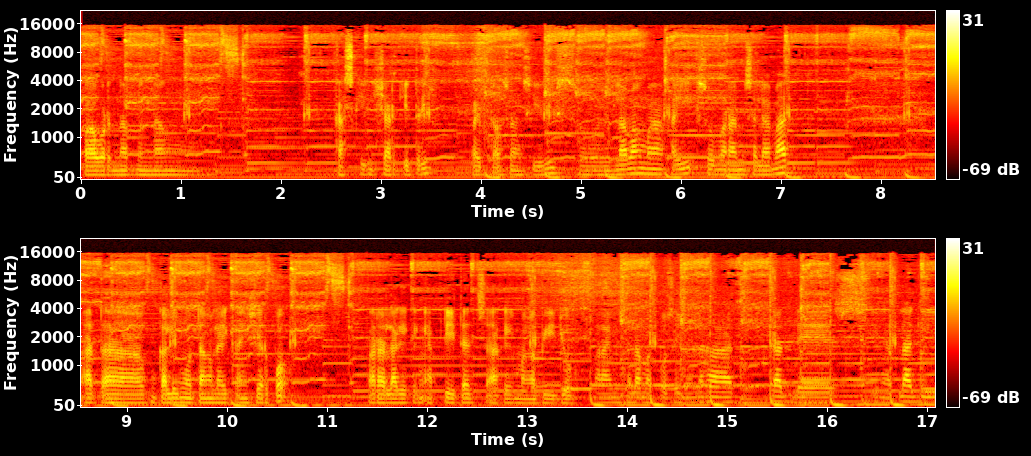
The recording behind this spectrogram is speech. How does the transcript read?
power knob ng Casking 3 5000 series. So, yun lamang mga kay. So, maraming salamat. At uh, kung kalimutang like and share po para lagi kang updated sa aking mga video. Maraming salamat po sa inyong lahat. God bless. Ingat lagi.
